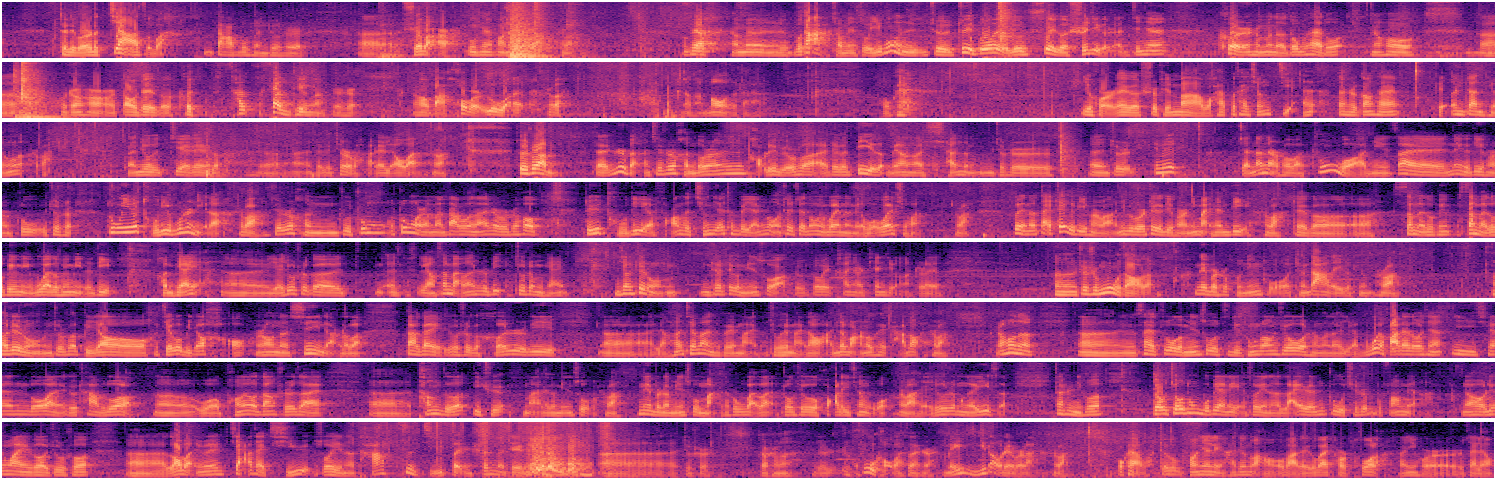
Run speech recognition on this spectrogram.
这里边的架子吧，大部分就是呃雪板，冬天放这里是吧？OK 啊，咱们不大小民宿，一共就最多也就睡个十几个人，今天。客人什么的都不太多，然后，呃，我正好到这个客餐饭厅啊，这是，然后把后边录完是吧？然后把帽子摘了，OK。一会儿这个视频吧，我还不太想剪，但是刚才给摁暂停了是吧？咱就借这个呃这个劲儿吧，把这聊完是吧？所以说啊，在日本其实很多人考虑，比如说哎这个地怎么样啊，钱怎么就是嗯就是因为。简单点说吧，中国，你在那个地方住，就是中国，因为土地不是你的，是吧？其实很就中中国人嘛，大部分来这边之后，对于土地啊、房子情节特别严重。这这东西我也能理解，我我也喜欢，是吧？所以呢，在这个地方吧，你比如说这个地方，你买片地，是吧？这个三百多平、三百多平米、五百多平米的地，很便宜，呃，也就是个呃两三百万日币，就这么便宜。你像这种，你像这个民宿啊，就各位看一下天井啊之类的，嗯，这是木造的。那边是混凝土，挺大的一个厅，是吧？还有这种就是说比较结构比较好，然后呢新一点的吧，大概也就是个合日币，呃两三千万就可以买，就可以买到啊，你在网上都可以查到，是吧？然后呢，嗯，再做个民宿，自己重装修什么的，也不会花太多钱，一千多万也就差不多了。那我朋友当时在呃汤泽地区买了个民宿，是吧？那边的民宿买的是五百万，装修又花了一千五，是吧？也就是这么个意思。但是你说。交交通不便利，所以呢，来人住其实不方便啊。然后另外一个就是说，呃，老板因为家在祁玉，所以呢，他自己本身的这个，呃，就是叫什么，就是户口吧，算是没移到这边来，是吧？OK，我这个房间里还挺暖和，我把这个外套脱了，咱一会儿再聊。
